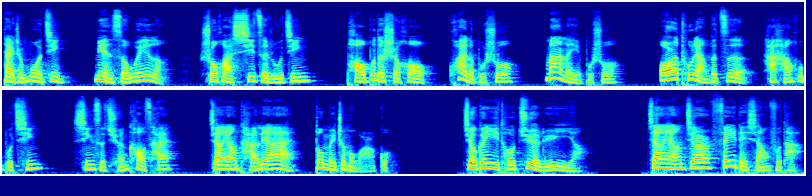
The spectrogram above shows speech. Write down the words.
戴着墨镜，面色微冷，说话惜字如金。跑步的时候，快了不说，慢了也不说，偶尔吐两个字还含糊不清，心思全靠猜。江阳谈恋爱都没这么玩过，就跟一头倔驴一样。江阳今儿非得降服他。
